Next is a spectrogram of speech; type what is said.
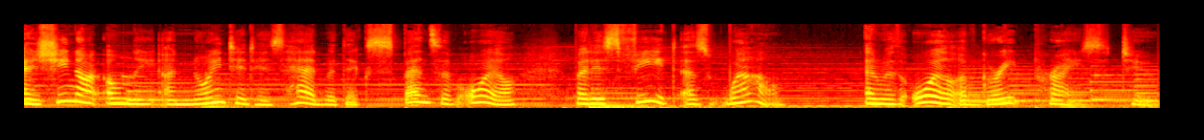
and she not only anointed his head with expensive oil, but his feet as well, and with oil of great price too.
